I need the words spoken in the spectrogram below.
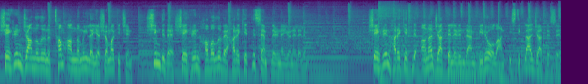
Şehrin canlılığını tam anlamıyla yaşamak için şimdi de şehrin havalı ve hareketli semtlerine yönelelim. Şehrin hareketli ana caddelerinden biri olan İstiklal Caddesi,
